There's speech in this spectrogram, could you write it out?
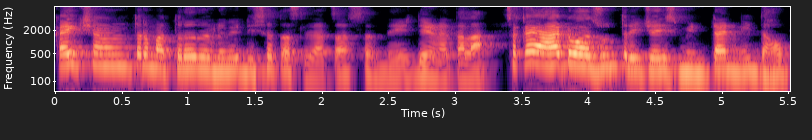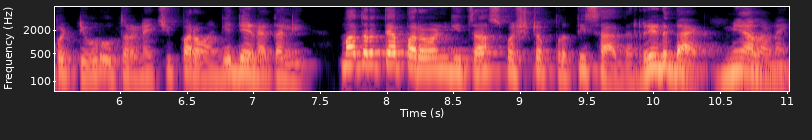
काही क्षणानंतर मात्र रनवे दिसत असल्याचा संदेश देण्यात आला. सकाळी आठ वाजून त्रेचाळीस मिनिटांनी धावपट्टीवर उतरण्याची परवानगी देण्यात आली. मात्र त्या परवानगीचा स्पष्ट प्रतिसाद रीडबॅक मिळाला नाही.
